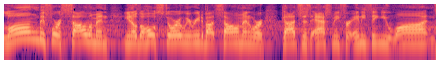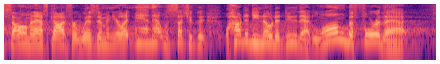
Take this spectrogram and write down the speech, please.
long before Solomon, you know, the whole story we read about Solomon where God says, Ask me for anything you want, and Solomon asked God for wisdom, and you're like, Man, that was such a good. Well, how did he know to do that? Long before that,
